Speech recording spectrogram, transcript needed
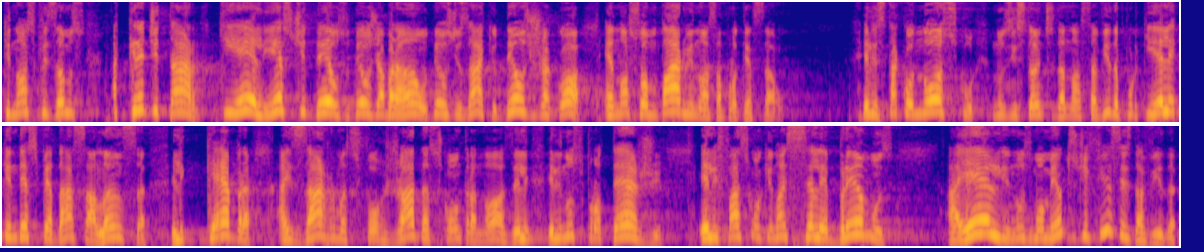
que nós precisamos acreditar que Ele, este Deus, o Deus de Abraão, o Deus de Isaac, o Deus de Jacó, é nosso amparo e nossa proteção. Ele está conosco nos instantes da nossa vida, porque Ele é quem despedaça a lança, Ele quebra as armas forjadas contra nós, Ele, Ele nos protege, Ele faz com que nós celebremos a Ele nos momentos difíceis da vida.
